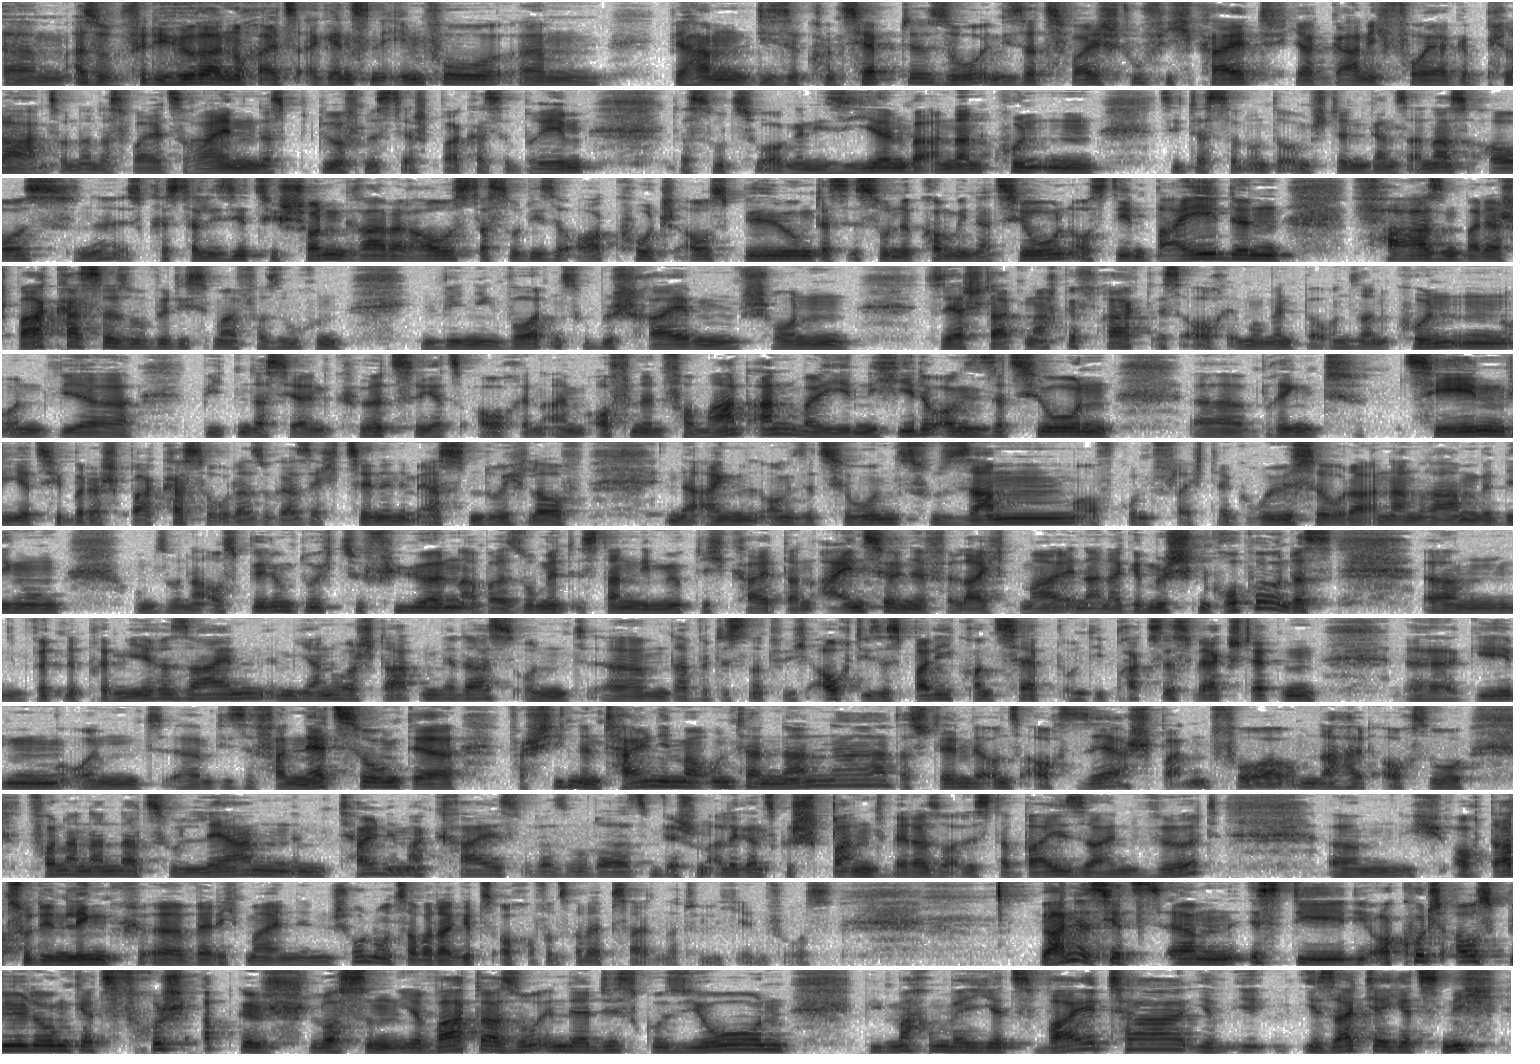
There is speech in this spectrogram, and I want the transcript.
ähm, also für die Hörer noch als ergänzende Info, ähm, wir haben diese Konzepte so in dieser Zweistufigkeit ja gar nicht vorher geplant, sondern das war jetzt rein das Bedürfnis der Sparkasse Bremen, das so zu organisieren. Bei anderen Kunden sieht das dann unter Umständen ganz anders aus. Ne? Es kristallisiert sich schon gerade raus, dass so diese Org-Coach-Ausbildung, das ist so eine Kombination aus den beiden Phasen bei der Sparkasse, so würde ich es mal versuchen, in wenigen Worten zu beschreiben, schon sehr stark nachgefragt ist, auch im Moment bei unseren Kunden. Und wir bieten das ja in Kürze jetzt auch in einem offenen Format an, weil nicht jede Organisation äh, bringt zehn, wie jetzt hier bei der Sparkasse oder sogar 16 in dem ersten Durchlauf in der eigenen Organisation zusammen, aufgrund vielleicht der Größe oder anderen Rahmenbedingungen, um so eine Ausbildung durchzuführen. Aber somit ist dann die Möglichkeit, dann Einzelne vielleicht mal in einer gemischten Gruppe, und das ähm, wird eine Premiere sein. Im Januar starten wir das und ähm, da wird es natürlich auch dieses Buddy-Konzept und die Praxiswerkstätten äh, geben und äh, diese Vernetzung der verschiedenen Teilnehmer untereinander. Das stellen wir uns auch sehr spannend vor, um da halt auch so voneinander zu lernen im Teilnehmerkreis oder so. Da sind wir schon alle ganz gespannt, wer da so alles dabei sein wird. Ähm, ich, auch dazu den Link äh, werde ich mal in den Shownotes, aber da gibt es auch auf unserer Website natürlich Infos. Johannes, jetzt ähm, ist die, die Orkutsch-Ausbildung jetzt frisch abgeschlossen. Ihr wart da so in der Diskussion, wie machen wir jetzt weiter? Ihr, ihr, ihr seid ja jetzt nicht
